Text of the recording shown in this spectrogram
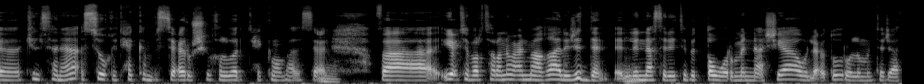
آه كل سنة السوق يتحكم بالسعر وشيوخ الورد يتحكمون بهذا السعر. مم. فيعتبر ترى نوعا ما غالي جدا للناس اللي تبي تطور منه أشياء ولا عطور ولا منتجات.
